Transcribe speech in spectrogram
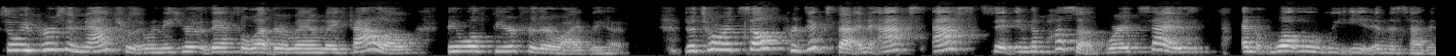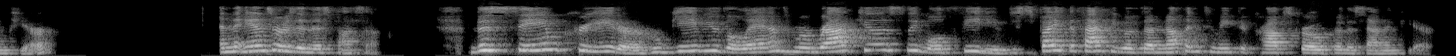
So a person naturally, when they hear that they have to let their land lay fallow, they will fear for their livelihood. The Torah itself predicts that and asks, asks it in the Pasuk, where it says, "And what will we eat in the seventh year?" And the answer is in this Pasuk. The same Creator who gave you the land miraculously will feed you, despite the fact that you have done nothing to make the crops grow for the seventh year.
